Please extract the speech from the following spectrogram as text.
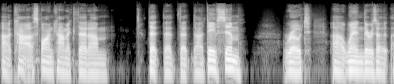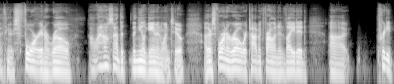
uh, co- Spawn comic that um, that that that uh, Dave Sim wrote uh, when there was a I think there's four in a row. Oh, I also had the, the Neil Gaiman one too. Uh, there's four in a row where Todd McFarlane invited uh, pretty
